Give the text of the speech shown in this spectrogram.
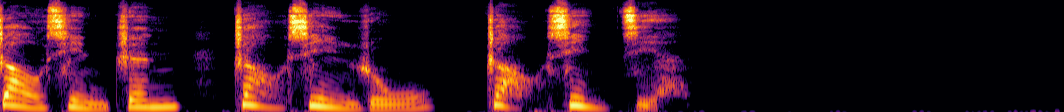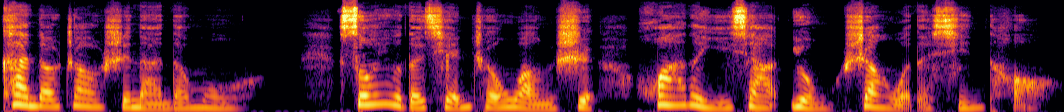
赵信真、赵信如、赵信简。看到赵石南的墓，所有的前尘往事哗的一下涌上我的心头。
